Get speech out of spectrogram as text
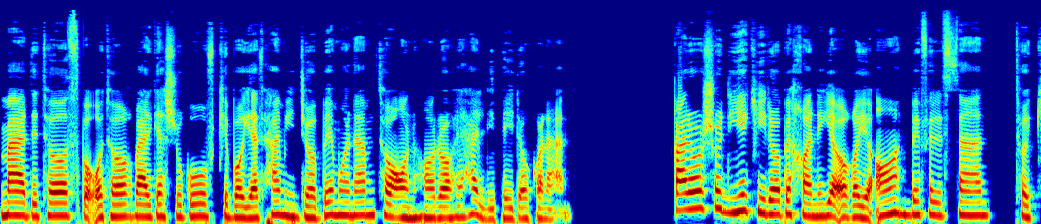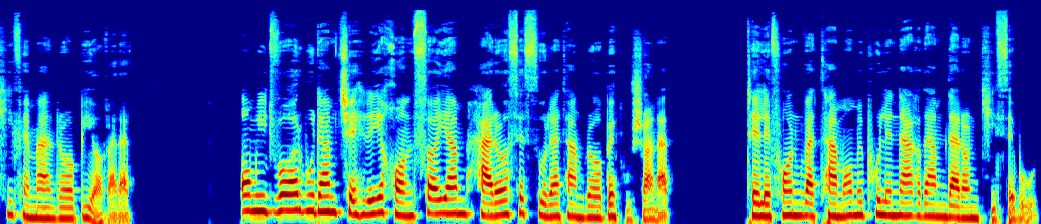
مرد تاس به اتاق برگشت و گفت که باید همینجا بمانم تا آنها راه حلی پیدا کنند. قرار شد یکی را به خانه آقای آن بفرستند تا کیف من را بیاورد. امیدوار بودم چهره خونسایم حراس صورتم را بپوشاند. تلفن و تمام پول نقدم در آن کیسه بود.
